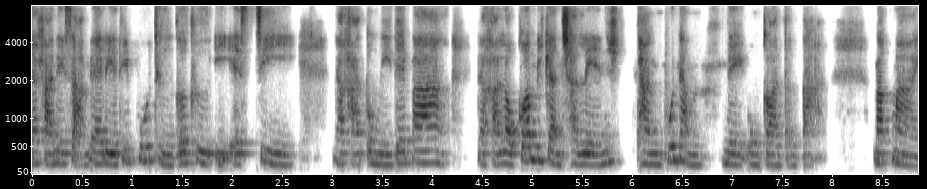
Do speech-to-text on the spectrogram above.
นะคะ ใน 3 area ที่พูดถึงก็คือ ESG นะคะ ตรงนี้ได้บ้างนะคะ เราก็มีการ challenge ทางผู้นำในองค์กรต่างๆ มากมาย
